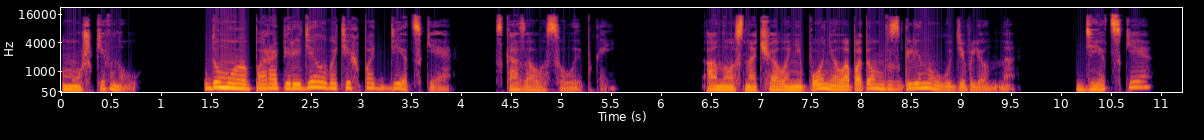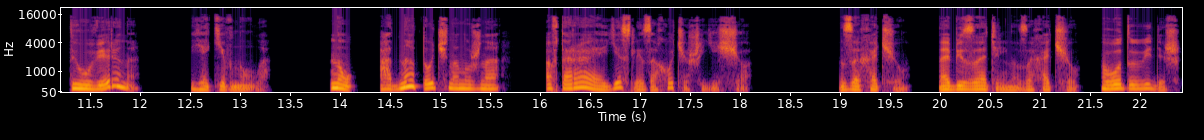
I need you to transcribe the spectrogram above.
Муж кивнул. «Думаю, пора переделывать их под детские», — сказала с улыбкой. Оно сначала не понял, а потом взглянул удивленно. «Детские? Ты уверена?» Я кивнула. «Ну, Одна точно нужна, а вторая, если захочешь еще. Захочу. Обязательно захочу. Вот увидишь.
